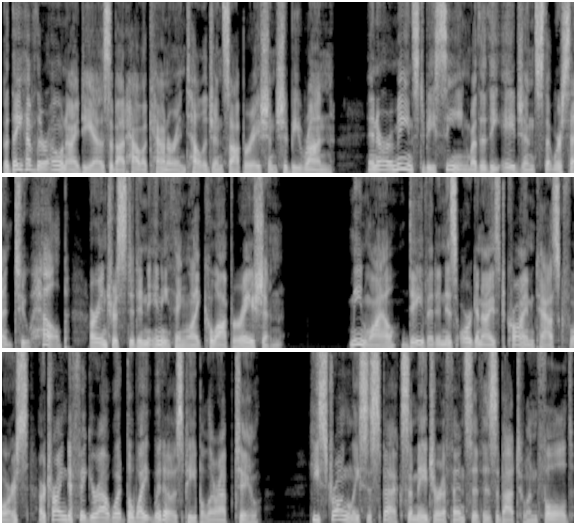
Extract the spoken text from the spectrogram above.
but they have their own ideas about how a counterintelligence operation should be run, and it remains to be seen whether the agents that were sent to help are interested in anything like cooperation. Meanwhile, David and his organized crime task force are trying to figure out what the White Widow's people are up to. He strongly suspects a major offensive is about to unfold,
